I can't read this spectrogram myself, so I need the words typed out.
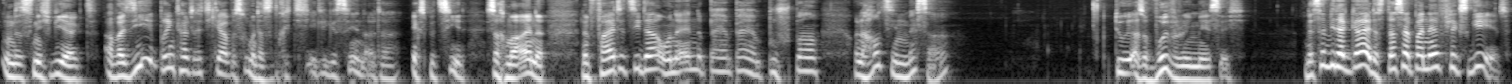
Und es nicht wirkt. Aber sie bringt halt richtig was rüber. Das sind richtig eklige Szenen, Alter. Explizit. Ich sag mal eine. Dann fightet sie da ohne Ende, bam, bam, busch, bam. Und dann haut sie ein Messer. Du, also Wolverine-mäßig. Und das ist dann wieder geil, dass das halt bei Netflix geht.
